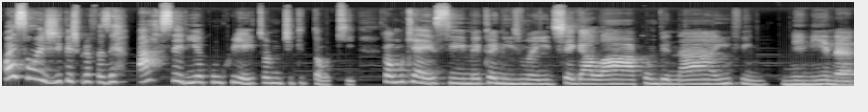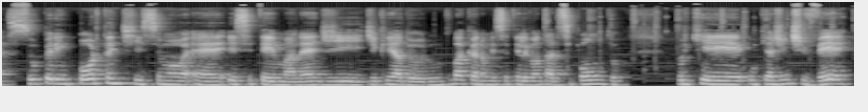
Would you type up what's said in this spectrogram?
Quais são as dicas para fazer parceria com o creator no TikTok? Como que é esse mecanismo aí de chegar lá, combinar, enfim? Menina, super importantíssimo é, esse tema, né, de, de criador. Muito bacana você ter levantado esse ponto, porque o que a gente vê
